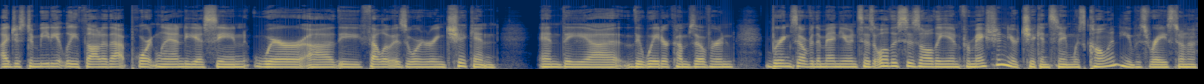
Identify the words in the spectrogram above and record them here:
I just immediately thought of that Portlandia scene where uh, the fellow is ordering chicken, and the uh, the waiter comes over and brings over the menu and says, "Well, this is all the information. Your chicken's name was Colin. He was raised on a."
